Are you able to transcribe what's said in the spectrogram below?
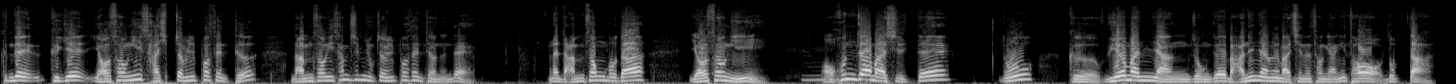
근데 그게 여성이 40.1%, 남성이 36.1%였는데 남성보다 여성이 음. 어, 혼자 마실 때도 그 위험한 양 정도의 많은 양을 마시는 성향이 더 높다.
